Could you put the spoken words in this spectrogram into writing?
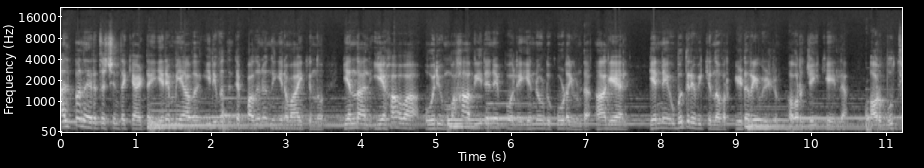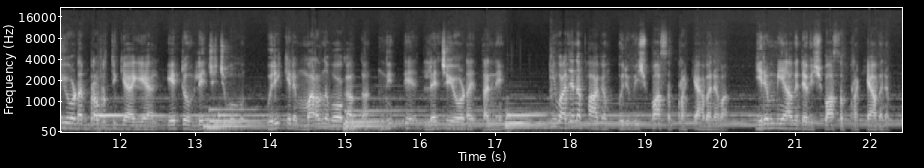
അല്പനേരത്തെ ചിന്തയ്ക്കായിട്ട് എരമ്യാവ് ഇരുപതിന്റെ പതിനൊന്ന് ഇങ്ങനെ വായിക്കുന്നു. എന്നാൽ യഹാവ ഒരു മഹാവീരനെ പോലെ എന്നോട് കൂടെയുണ്ട്. ആകയാൽ എന്നെ ഉപദ്രവിക്കുന്നവർ ഇടറി വീഴും. അവർ ജയിക്കുകയില്ല അവർ ബുദ്ധിയോടെ പ്രവർത്തിക്കാകയാൽ ഏറ്റവും ലജ്ജിച്ചു പോകും. ഒരിക്കലും മറന്നു പോകാത്ത നിത്യ ലജ്ജയോടെ തന്നെ. ഈ വചനഭാഗം ഒരു വിശ്വാസ പ്രഖ്യാപനമാണ് ഇരമ്യാവിന്റെ വിശ്വാസ പ്രഖ്യാപനം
